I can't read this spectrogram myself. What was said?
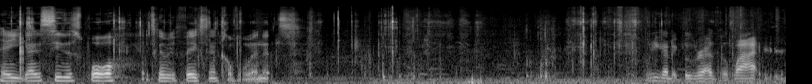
Hey, you guys see this pole? It's gonna be fixed in a couple minutes. We gotta go grab the lighter.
